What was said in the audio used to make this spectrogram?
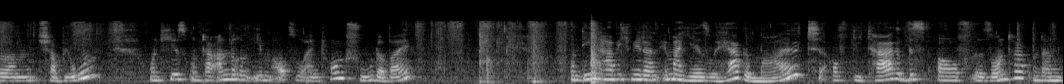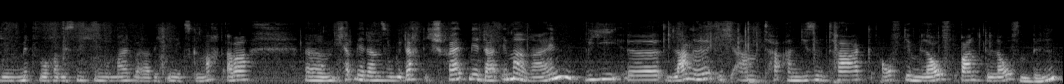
ähm, Schablonen und hier ist unter anderem eben auch so ein Turnschuh dabei. Und den habe ich mir dann immer hier so hergemalt auf die Tage bis auf äh, Sonntag und an dem Mittwoch habe ich es nicht hingemalt, weil da habe ich eh nichts gemacht. Aber ähm, ich habe mir dann so gedacht, ich schreibe mir da immer rein, wie äh, lange ich am an diesem Tag auf dem Laufband gelaufen bin.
